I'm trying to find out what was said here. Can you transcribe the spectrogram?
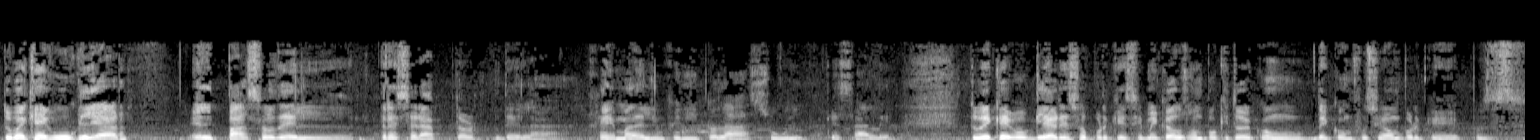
Tuve que googlear el paso del Triceraptor, de la gema del infinito, la azul que sale. Tuve que googlear eso porque sí me causó un poquito de, con- de confusión porque pues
